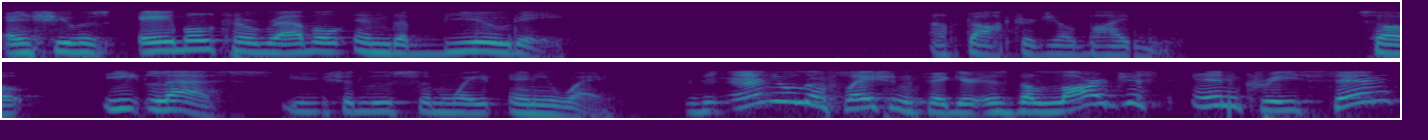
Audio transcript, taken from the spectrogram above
And she was able to revel in the beauty of Dr. Jill Biden. So eat less. You should lose some weight anyway. The annual inflation figure is the largest increase since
